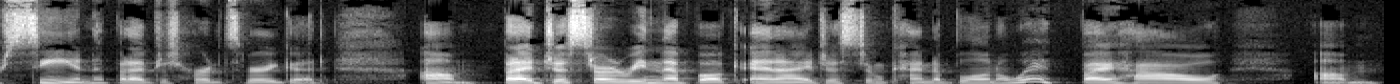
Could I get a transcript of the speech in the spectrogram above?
seen, but I've just heard it's very good. Um, but I just started reading that book, and I just am kind of blown away by how um,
